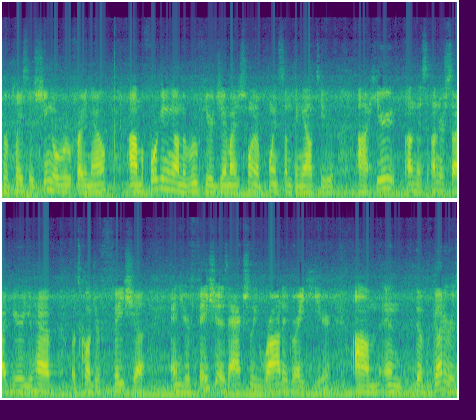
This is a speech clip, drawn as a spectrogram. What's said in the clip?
to replace his shingle roof right now. Um, before getting on the roof here, Jim, I just want to point something out to you. Uh, here on this underside here, you have what's called your fascia, and your fascia is actually rotted right here. Um, and the gutter is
